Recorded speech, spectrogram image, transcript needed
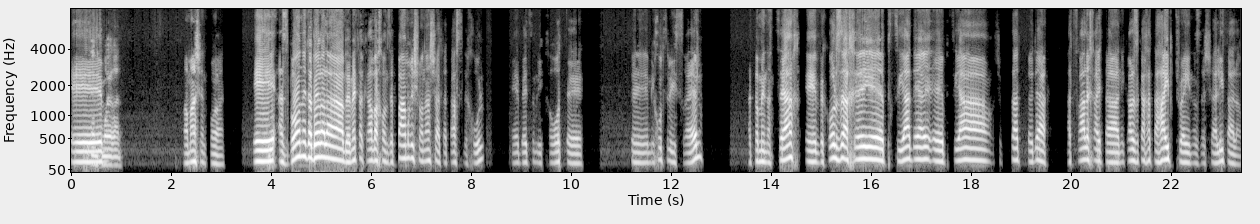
אין כמו ערן. ממש אין כמו ערן. אה, אז בואו נדבר על ה, באמת הקרב האחרון, זו פעם ראשונה שאתה טס לחו"ל, אה, בעצם להתחרות אה, מחוץ לישראל. אתה מנצח, וכל זה אחרי פציעה, פציעה שקצת, אתה יודע, עצרה לך את ה... נקרא לזה ככה, את ה hype train הזה שעלית עליו.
